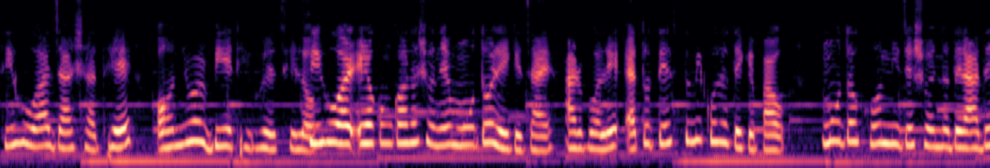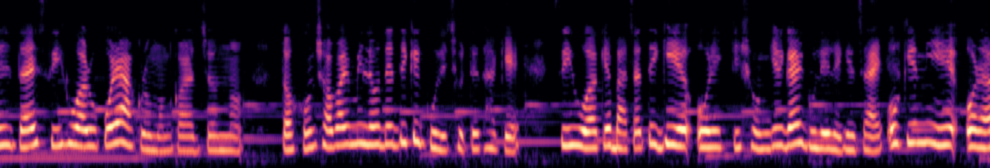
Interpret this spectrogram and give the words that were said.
সিহুয়া যার সাথে অঞ্জুর বিয়ে ঠিক হয়েছিল। সিহুয়ার এরকম কথা শুনে মু তো রেগে যায় আর বলে, এত তেজ তুমি কোথা থেকে পাও? মু তখন নিজের সৈন্যদের আদেশ দেয় সিহুয়ার উপরে আক্রমণ করার জন্য। তখন সবাই মিলে ওদের দিকে গুলি ছুটতে থাকে। সিহুয়াকে বাঁচাতে গিয়ে ওর একটি সঙ্গীর গায়ে গুলি লেগে যায়। ওকে নিয়ে ওরা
